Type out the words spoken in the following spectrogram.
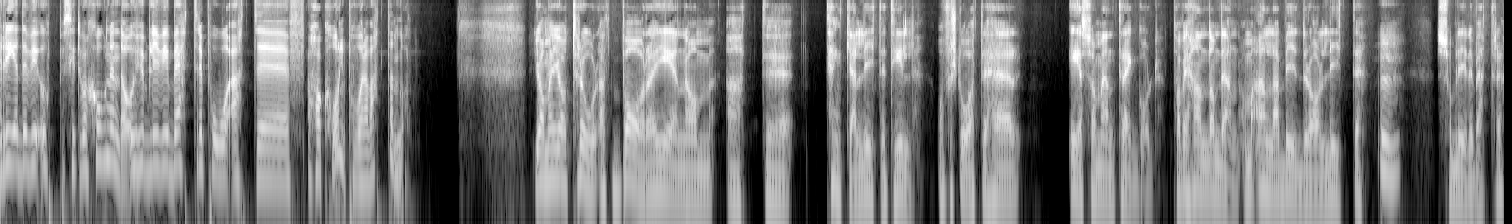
reder vi upp situationen då? Och hur blir vi bättre på att eh, ha koll på våra vatten då? ja, men jag tror att bara genom att eh, tänka lite till och förstå att det här är som en trädgård. Tar vi hand om den, om alla bidrar lite, Mm. så blir det bättre.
